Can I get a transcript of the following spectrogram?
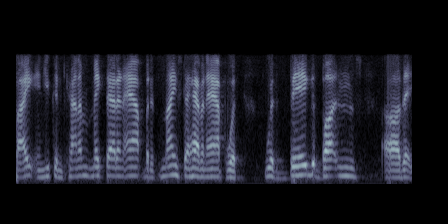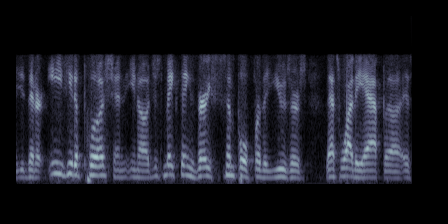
site and you can kind of make that an app but it's nice to have an app with with big buttons uh, that that are easy to push and you know just make things very simple for the users. That's why the app uh, is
